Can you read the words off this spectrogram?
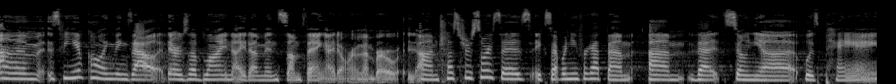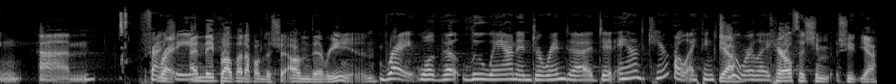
Um, speaking of calling things out, there's a blind item in something I don't remember. Um, trust your sources, except when you forget them. Um, that Sonja was paying um, Frenchie. Right, and they brought that up on the show, on the reunion. Right. Well, the Luann and Dorinda did, and Carole, I think too, Yeah, were like Carole said she, she, yeah,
